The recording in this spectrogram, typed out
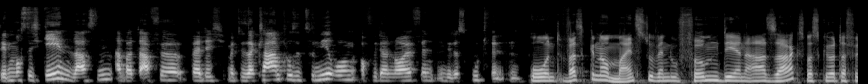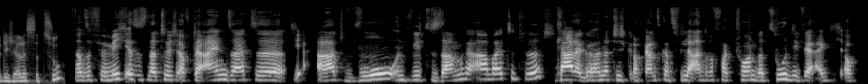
den muss ich gehen lassen, aber dafür werde ich mit dieser klaren Positionierung auch wieder neue finden, die das gut finden. Und was genau meinst du, wenn du Firmen-DNA sagst? Was gehört da für dich alles dazu? Also für mich ist es natürlich auf der einen Seite die Art, wo und wie zusammengearbeitet wird. Klar, da gehören natürlich noch ganz, ganz viele andere Faktoren dazu, die wir eigentlich auch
